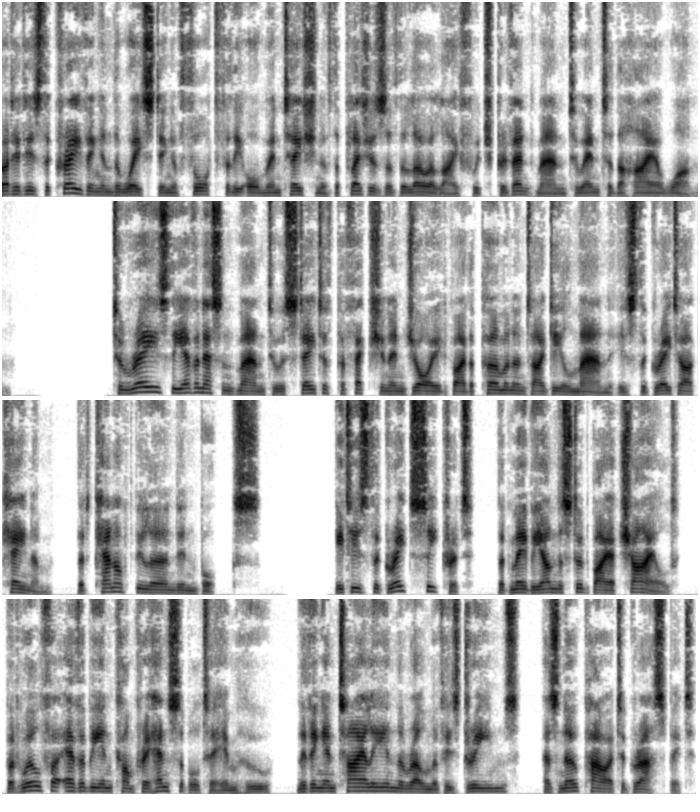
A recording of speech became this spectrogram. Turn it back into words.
but it is the craving and the wasting of thought for the augmentation of the pleasures of the lower life which prevent man to enter the higher one. To raise the evanescent man to a state of perfection enjoyed by the permanent ideal man is the great arcanum, that cannot be learned in books. It is the great secret, that may be understood by a child, but will forever be incomprehensible to him who, living entirely in the realm of his dreams, has no power to grasp it.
